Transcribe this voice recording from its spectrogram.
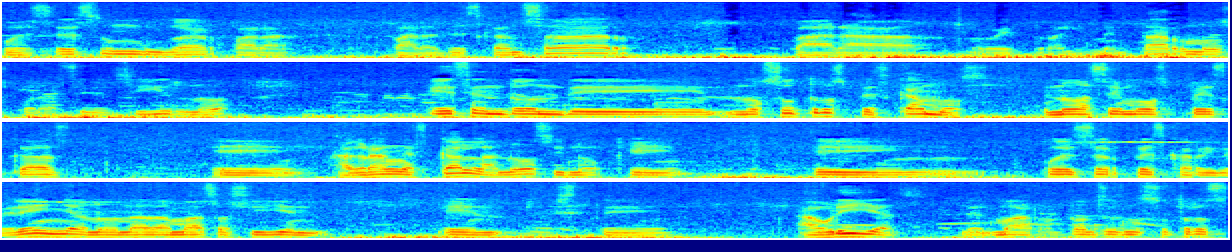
pues es un lugar para, para descansar, para retroalimentarnos, por así decir, ¿no? Es en donde nosotros pescamos, no hacemos pescas eh, a gran escala, ¿no? Sino que eh, puede ser pesca ribereña, no nada más así en, en este, a orillas del mar. Entonces nosotros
